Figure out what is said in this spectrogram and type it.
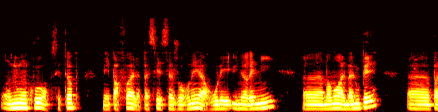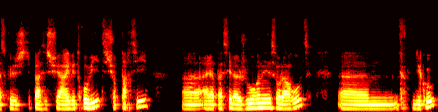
on, nous, on court, c'est top. mais parfois elle a passé sa journée à rouler une heure et demie. À un moment, elle m'a loupé parce que je, je suis arrivé trop vite, je suis reparti. Euh, elle a passé la journée sur la route, euh, du coup.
